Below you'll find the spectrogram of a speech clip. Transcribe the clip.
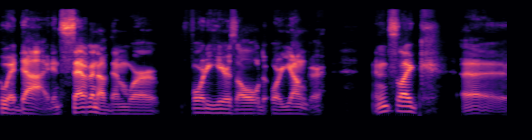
who had died, and seven of them were 40 years old or younger and it's like uh,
